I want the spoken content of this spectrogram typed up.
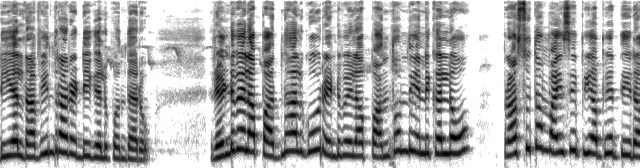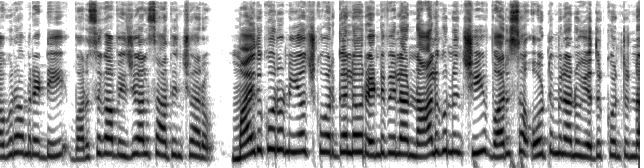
డిఎల్ రవీంద్రారెడ్డి గెలుపొందారు రెండు వేల పద్నాలుగు రెండు వేల పంతొమ్మిది ఎన్నికల్లో ప్రస్తుతం వైసీపీ అభ్యర్థి రఘురామరెడ్డి వరుసగా విజయాలు సాధించారు. మైదుకూరు నియోజకవర్గంలో రెండు వేల నాలుగు నుంచి వరుస ఓటమిలను ఎదుర్కొంటున్న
